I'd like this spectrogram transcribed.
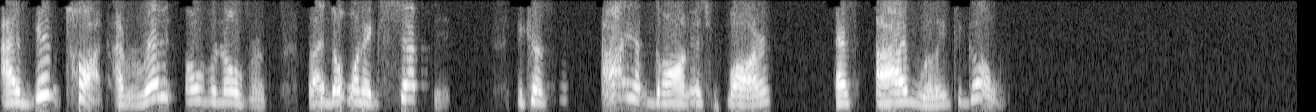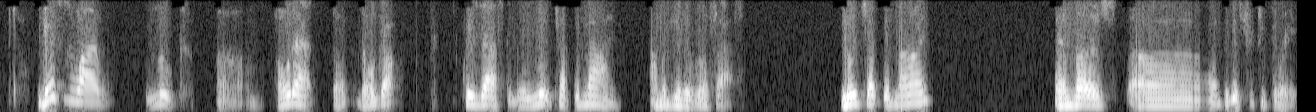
I've been taught. I've read it over and over, but I don't want to accept it because I have gone as far as I'm willing to go. This is why Luke, um, hold that, don't don't go. Please ask me. Luke chapter nine. I'm gonna get it real fast. Luke chapter 9 and verse, uh, I think it's 53.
